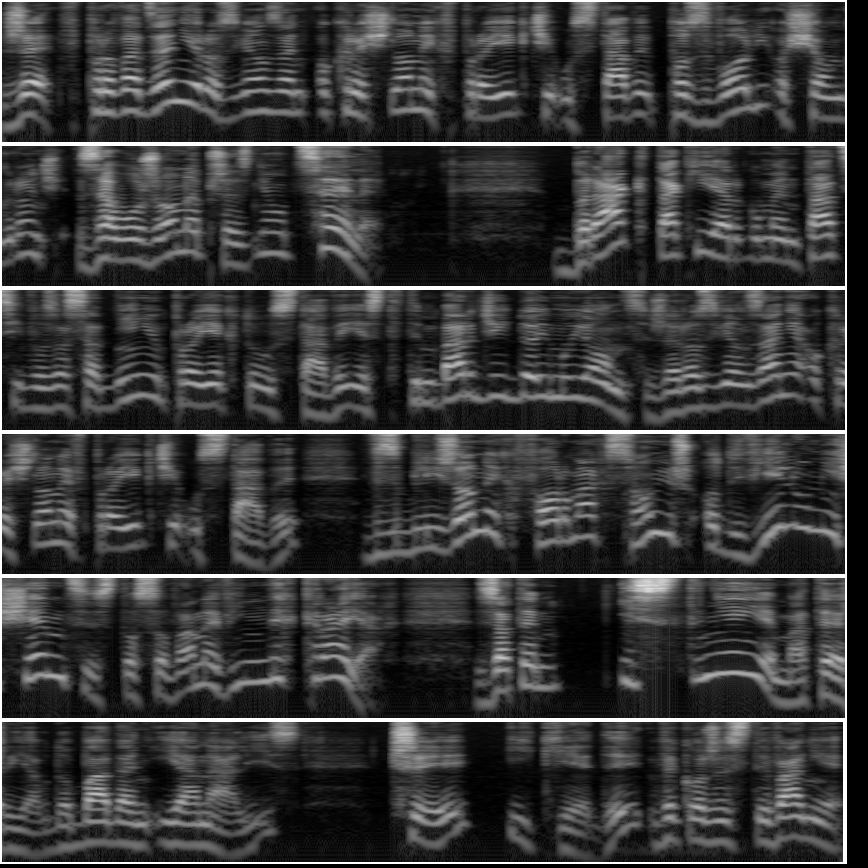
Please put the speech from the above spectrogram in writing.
że wprowadzenie rozwiązań określonych w projekcie ustawy pozwoli osiągnąć założone przez nią cele. Brak takiej argumentacji w uzasadnieniu projektu ustawy jest tym bardziej dojmujący, że rozwiązania określone w projekcie ustawy w zbliżonych formach są już od wielu miesięcy stosowane w innych krajach. Zatem istnieje materiał do badań i analiz, czy i kiedy wykorzystywanie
